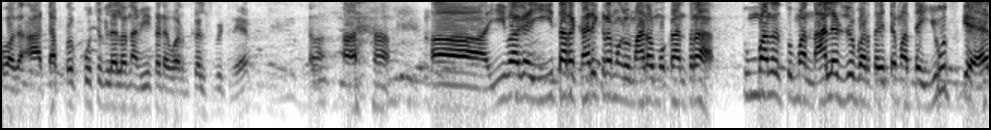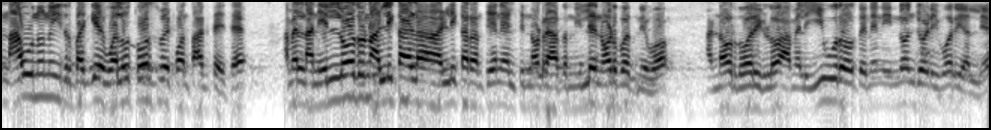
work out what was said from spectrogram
ಅವಾಗ ಆ ಚಪ್ರ ಕೂಚುಗಳೆಲ್ಲ ನಾವ್ ಈ ಕಡೆ ಹೊಡೆದ್ ಕಳಿಸ್ಬಿಟ್ರಿ ಇವಾಗ ಈ ತರ ಕಾರ್ಯಕ್ರಮಗಳು ಮಾಡೋ ಮುಖಾಂತರ ತುಂಬಾ ಅಂದ್ರೆ ತುಂಬಾ ನಾಲೆಡ್ಜು ಬರ್ತೈತೆ ಮತ್ತೆ ಯೂತ್ಸ್ಗೆ ನಾವು ಇದ್ರ ಬಗ್ಗೆ ಒಲವು ತೋರಿಸ್ಬೇಕು ಅಂತ ಆಗ್ತೈತೆ ಆಮೇಲೆ ನಾನು ಎಲ್ಲೋದ್ರು ಹಳ್ಳಿಕಾಳ, ಹಳ್ಳಿಕಾರ ಅಂತ ಏನ್ ಹೇಳ್ತೀನಿ ನೋಡ್ರಿ, ಅದನ್ನ ಇಲ್ಲೇ ನೋಡ್ಬೋದು ನೀವು. ಅಣ್ಣವ್ರದ್ದು ದೋರಿಗಳು, ಆಮೇಲೆ ಈ ಊರು ಹೋಗ್ತೇನೆ ಇನ್ನೊಂದು ಜೋಡಿ ಓರಿ ಅಲ್ಲಿ.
